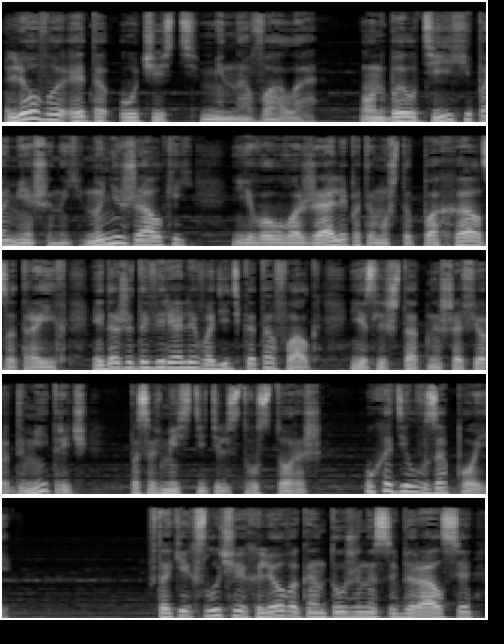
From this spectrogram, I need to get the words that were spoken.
Леву эта участь миновала. Он был тихий, помешанный, но не жалкий. Его уважали, потому что пахал за троих, и даже доверяли водить катафалк, если штатный шофер Дмитрич, по совместительству сторож, уходил в запой. В таких случаях Лева контуженно собирался –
